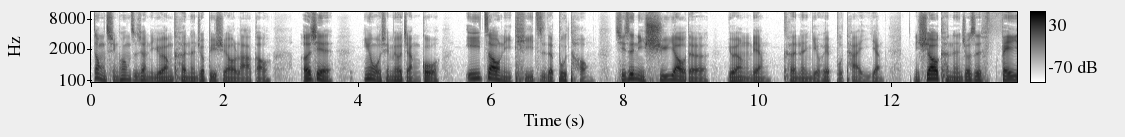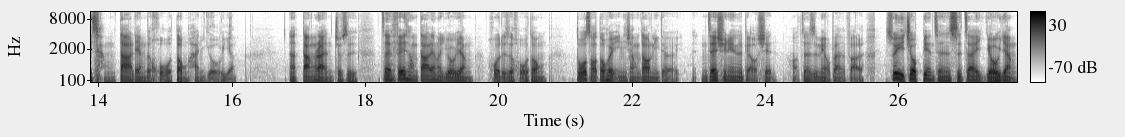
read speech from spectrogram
这种情况之下，你有氧可能就必须要拉高。而且，因为我前面有讲过，依照你体脂的不同，其实你需要的有氧量可能也会不太一样。你需要可能就是非常大量的活动和有氧。那当然就是在非常大量的有氧或者是活动，多少都会影响到你的你在训练的表现。好，真的是没有办法了。所以就变成是在有氧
